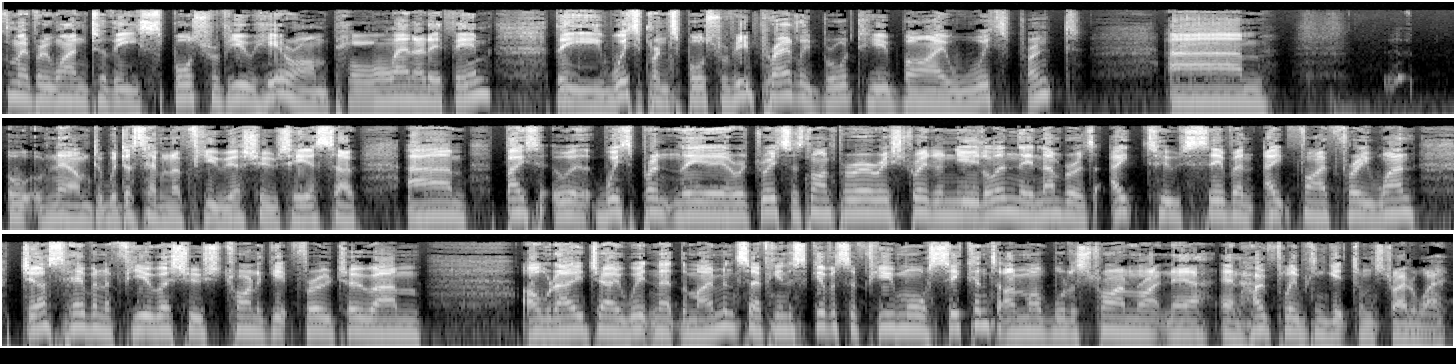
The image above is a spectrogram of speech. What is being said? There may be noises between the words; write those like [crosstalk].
Welcome everyone to the Sports Review here on Planet FM. The Westprint Sports Review proudly brought to you by Westprint. Um, oh, now we're just having a few issues here. So, um, basically, Westprint, their address is 9 Prairie Street in New Lynn. Their number is 827 8531. Just having a few issues trying to get through to, um, old AJ Whetton at the moment. So if you can just give us a few more seconds, I might will just try him right now, and hopefully we can get to him straight away.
